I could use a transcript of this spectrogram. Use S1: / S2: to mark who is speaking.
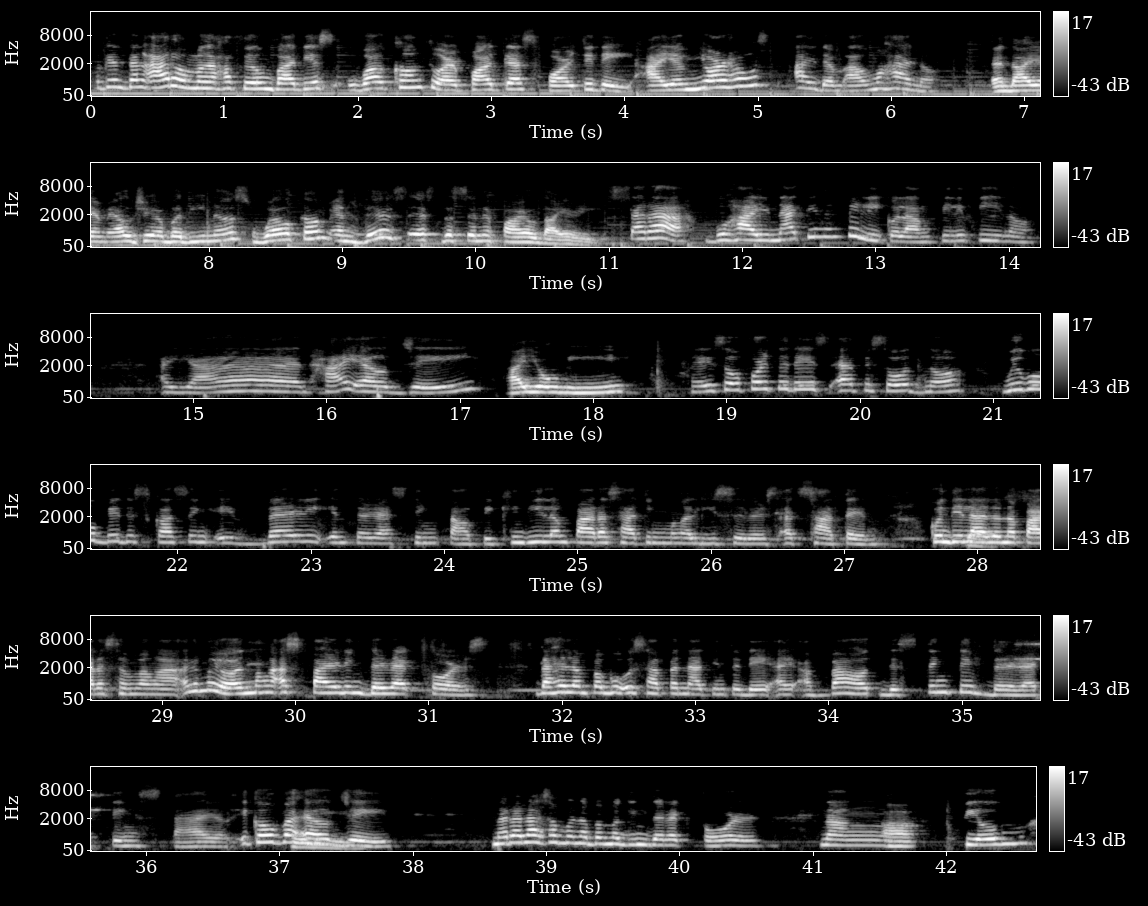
S1: Magandang araw mga ka-film buddies. Welcome to our podcast for today. I am your host, Aidem Almohano.
S2: And I am LG Abadinas. Welcome and this is the Cinephile Diaries.
S1: Tara, buhayin natin ang pelikulang Pilipino. Ayan. Hi, LJ.
S2: Hi, Yomi.
S1: Okay, so for today's episode, no, we will be discussing a very interesting topic. Hindi lang para sa ating mga listeners at sa atin, kundi yes. lalo na para sa mga, alam mo yon mga aspiring directors. Dahil ang pag-uusapan natin today ay about distinctive directing style. Ikaw ba, hey. LJ? Naranasan mo na ba maging director ng uh, film?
